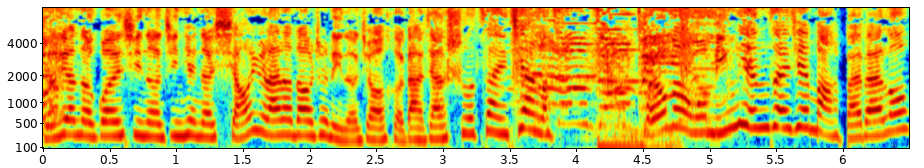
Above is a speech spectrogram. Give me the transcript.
时间的关系呢，今天的小雨来了到这里呢，就要和大家说再见了。朋友们，我们明天再见吧，拜拜喽。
